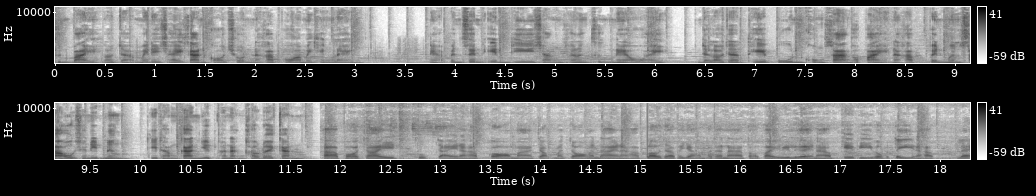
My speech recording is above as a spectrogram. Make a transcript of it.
ขึ้นไป เราจะไม่ได้ใช้การก่อชนนะครับ เพราะว่าไม่แข็งแรง เนี่ยเป็นเส้นเอ็นที่ช่างกำลังขึงแนวไว้ เดี๋ยวเราจะเทปูนโครงสร้างเข้าไปนะครับ เป็นเหมือนเสาชนิดหนึ่งที่ทำการยึดผนังเข้าด้วยกัน ถ้าพอใจถูกใจนะครับ ก็มาจับมาจองกันได้นะครับ เราจะพยายามพัฒนาต่อไปเรื่อยๆนะครับ KP Property นะครับ และ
